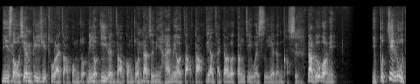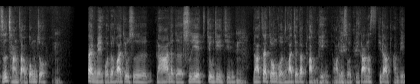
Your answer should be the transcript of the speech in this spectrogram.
你首先必须出来找工作，你有意愿找工作，但是你还没有找到，这样才叫做登记为失业人口。是。那如果你你不进入职场找工作，在美国的话就是拿那个失业救济金，那在中国的话叫做躺平啊。你说你刚刚提到躺平，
